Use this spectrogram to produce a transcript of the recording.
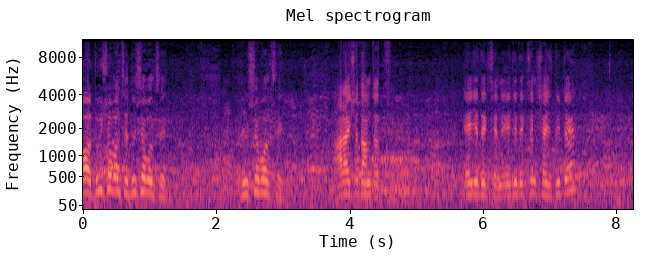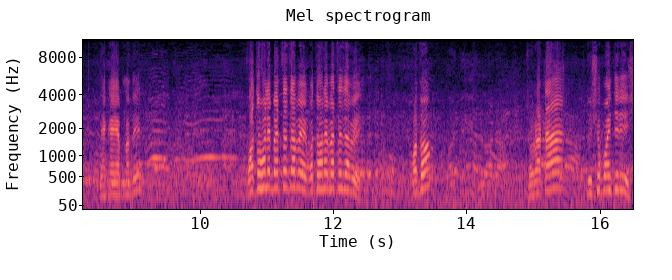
ও, দুইশো বলছে দুশো বলছে। দুইশো বলছে। আড়াইশো দাম চাচ্ছে। এই যে দেখছেন, এই যে দেখছেন সাইজ দুইটা। দেখাই আপনাদের। কত হলে বেচা যাবে? কত হলে বেচা যাবে? কত? জোড়াটা দুশো পঁয়ত্রিশ।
